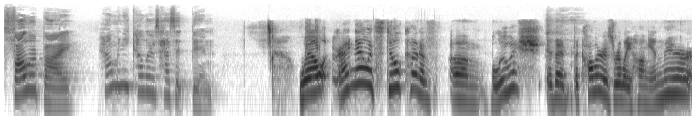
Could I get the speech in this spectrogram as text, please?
Followed by how many colors has it been? Well, right now it's still kind of um, bluish. The the color is really hung in there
